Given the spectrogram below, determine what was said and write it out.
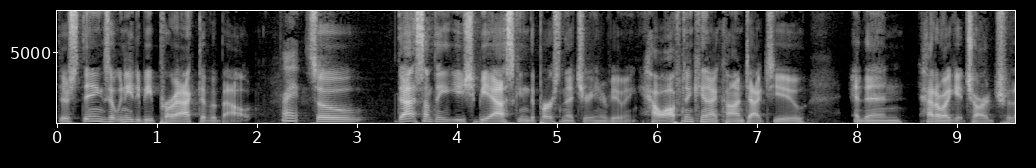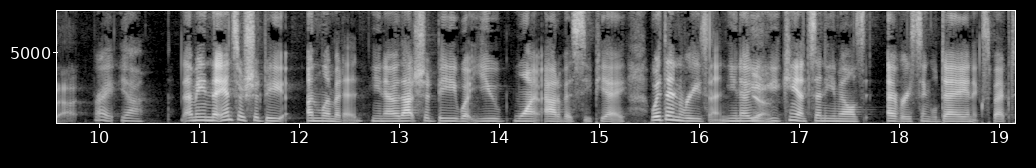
there's things that we need to be proactive about. Right. So that's something you should be asking the person that you're interviewing. How often can I contact you? And then how do I get charged for that? Right. Yeah. I mean, the answer should be unlimited. You know, that should be what you want out of a CPA within reason. You know, yeah. you, you can't send emails every single day and expect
